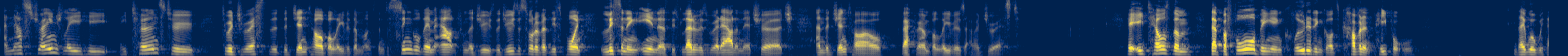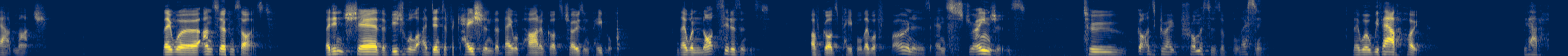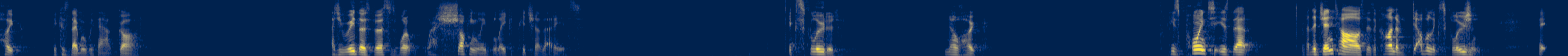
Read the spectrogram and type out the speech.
And now, strangely, he, he turns to, to address the, the Gentile believers amongst them, to single them out from the Jews. The Jews are sort of at this point listening in as this letter is read out in their church, and the Gentile background believers are addressed. He, he tells them that before being included in God's covenant people, they were without much. They were uncircumcised. They didn't share the visual identification that they were part of God's chosen people. They were not citizens of God's people. They were foreigners and strangers to God's great promises of blessing. They were without hope. Without hope because they were without God. As you read those verses, what, what a shockingly bleak picture that is. Excluded, no hope. His point is that for the Gentiles, there's a kind of double exclusion.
